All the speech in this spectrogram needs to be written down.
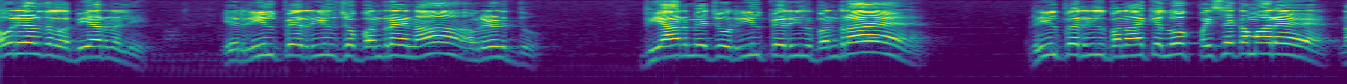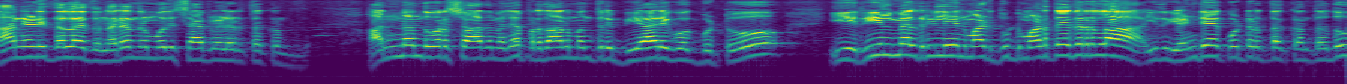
ಅವ್ರು ಹೇಳ್ದಲ್ಲ ಬಿಹಾರ್ನಲ್ಲಿ ಏ ರೀಲ್ ಪೇ ರೀಲ್ ಜೋ ಬನ್ ನಾ ಅವ್ರು ಹೇಳಿದ್ದು. ಬಿಹಾರ್ ಮೇ ಜೋ ರೀಲ್ ಪೇ ರೀಲ್ ಬನ್ ರಾ ಹೈ, ರೀಲ್ ಪೇ ರೀಲ್ ಬನಾಕೆ ಲೋಕ್ ಪೈಸೆ ಕಮಾರೆ. ನಾನು ಹೇಳಿದ್ದಲ್ಲ ಇದು ನರೇಂದ್ರ ಮೋದಿ ಸಾಹೇಬ್ರು ಹೇಳಿರ್ತಕ್ಕಂಥದ್ದು. ಹನ್ನೊಂದು ವರ್ಷ ಆದಮೇಲೆ ಪ್ರಧಾನಮಂತ್ರಿ ಬಿಹಾರಿಗೆ ಹೋಗ್ಬಿಟ್ಟು ಈ ರೀಲ್ ಮೇಲೆ ರೀಲ್ ಏನು ಮಾಡಿ ದುಡ್ಡು ಮಾಡ್ತಾ ಇದ್ದಾರಲ್ಲ ಇದು ಎನ್ ಡಿ ಎ ಕೊಟ್ಟಿರ್ತಕ್ಕಂಥದ್ದು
